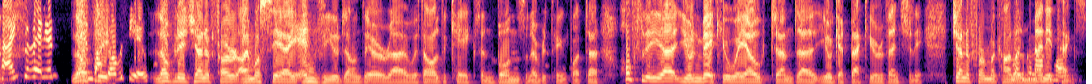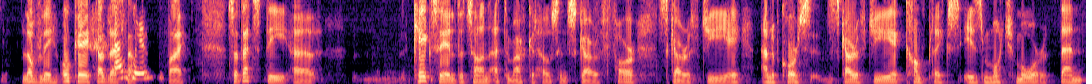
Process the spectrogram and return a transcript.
Thanks a million. Jim, back over to you. Lovely, Jennifer. I must say, I envy you down there uh, with all the cakes and buns and everything. But uh, hopefully, uh, you'll make your way out and uh, you'll get back here eventually. Jennifer McConnell, Welcome many thanks. Lovely. Okay, God bless Thank now. you. Bye. So that's the. Cake sale that's on at the Market House in Scariff for Scariff GAA. And of course, the Scariff GAA complex is much more than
